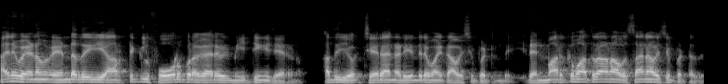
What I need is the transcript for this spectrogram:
അതിന് വേണം വേണ്ടത് ഈ ആർട്ടിക്കിൾ ഫോർ പ്രകാരം ഒരു മീറ്റിംഗ് ചേരണം. അത് ചേരാൻ അടിയന്തരമായിട്ട് ആവശ്യപ്പെട്ടിട്ടുണ്ട്. ഡെൻമാർക്ക് മാത്രമാണ് അവസാനം ആവശ്യപ്പെട്ടത്.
